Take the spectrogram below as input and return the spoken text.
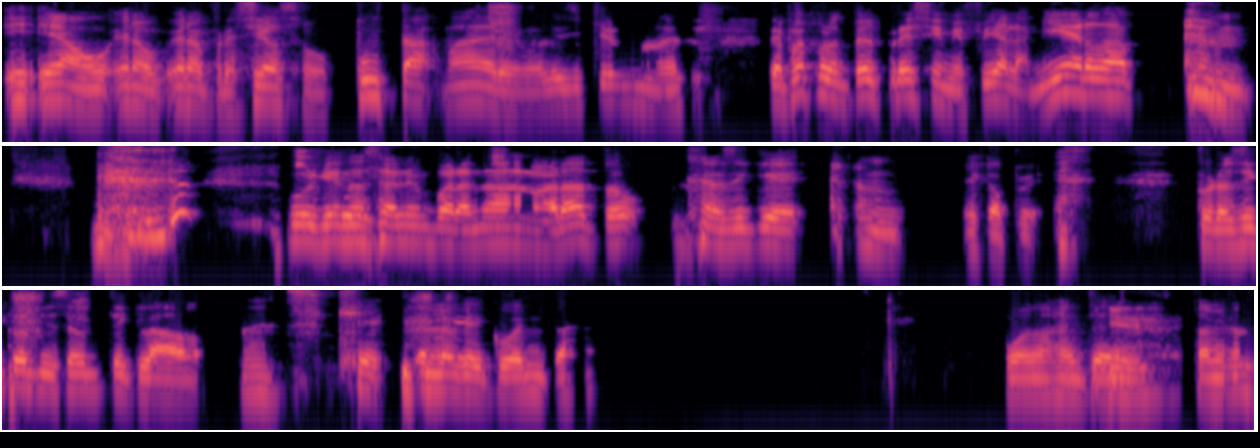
E- Era, era, era precioso, puta madre, boludo, yo quiero uno de esos. Después pregunté el precio y me fui a la mierda, porque no salen para nada barato, así que escapé. Pero sí coticé un teclado, así que es lo que cuenta. Bueno, gente, también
